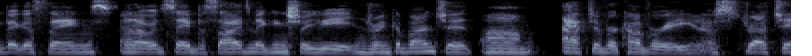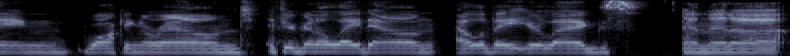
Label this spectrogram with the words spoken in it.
biggest things, and I would say besides making sure you eat and drink a bunch, it um, active recovery. You know, stretching, walking around. If you're gonna lay down, elevate your legs, and then uh,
